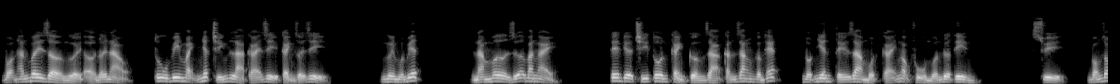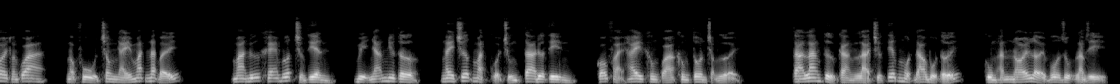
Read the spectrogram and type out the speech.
Bọn hắn bây giờ người ở nơi nào? Tu vi mạnh nhất chính là cái gì cảnh giới gì? Ngươi muốn biết? Nằm mơ giữa ban ngày. Tên địa chí tôn cảnh cường giả cắn răng gầm thét, đột nhiên tế ra một cái ngọc phù muốn đưa tin. Suy bóng roi thoáng qua, ngọc phù trong nháy mắt nắp ấy ma nữ khẽ bước trường tiên, bị nhãn như tờ, ngay trước mặt của chúng ta đưa tin, có phải hay không quá không tôn trọng người? Tà lang tử càng là trực tiếp một đao bổ tới, cùng hắn nói lời vô dụng làm gì?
